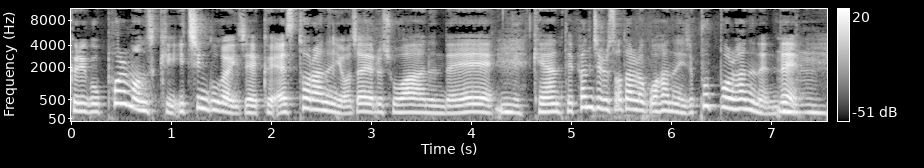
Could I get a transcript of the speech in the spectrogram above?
음. 그리고 폴 먼스키 이 친구가 이제 그 에스터라는 여자애를 좋아하는데 네. 걔한테 편지를 써달라고 하는 이제 풋볼 하는 애인데 음,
